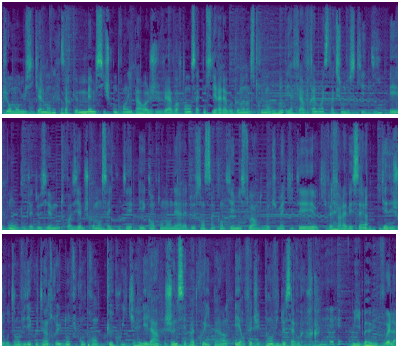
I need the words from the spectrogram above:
purement musicalement D'accord. c'est à dire que même si je comprends les paroles je vais avoir tendance à considérer la voix comme un instrument Mhm. et à faire vraiment extraction de ce qui est dit et bon au bout de la deuxième ou troisième je commence à écouter et quand on en est à la 250e histoire de tu m'as quitté euh, qui va faire la vaisselle il y a des jours où tu as envie d'écouter un truc dont tu comprends que quick et là je ne sais pas de quoi il parle et en fait j'ai pas envie de savoir. Oui, bah oui. voilà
